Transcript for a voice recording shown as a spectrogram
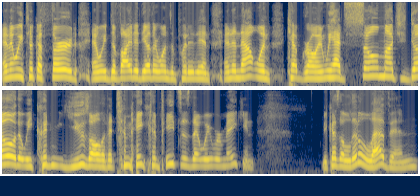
And then we took a third and we divided the other ones and put it in. And then that one kept growing. We had so much dough that we couldn't use all of it to make the pizzas that we were making. Because a little leaven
